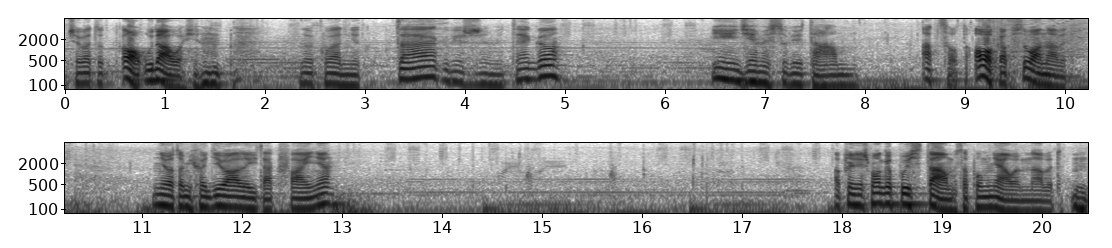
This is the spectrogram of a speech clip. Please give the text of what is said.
trzeba to... O, udało się. Dokładnie tak, bierzemy tego. I idziemy sobie tam. A co to? O, kapsuła nawet. Nie o to mi chodziło, ale i tak fajnie. A przecież mogę pójść tam, zapomniałem nawet. Mm.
